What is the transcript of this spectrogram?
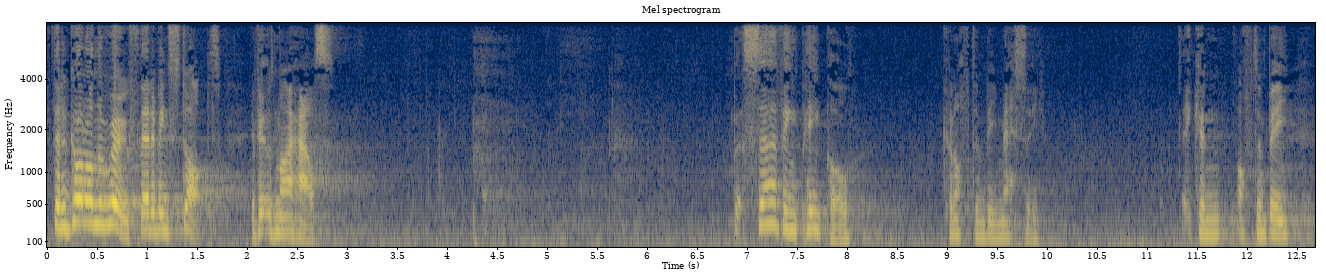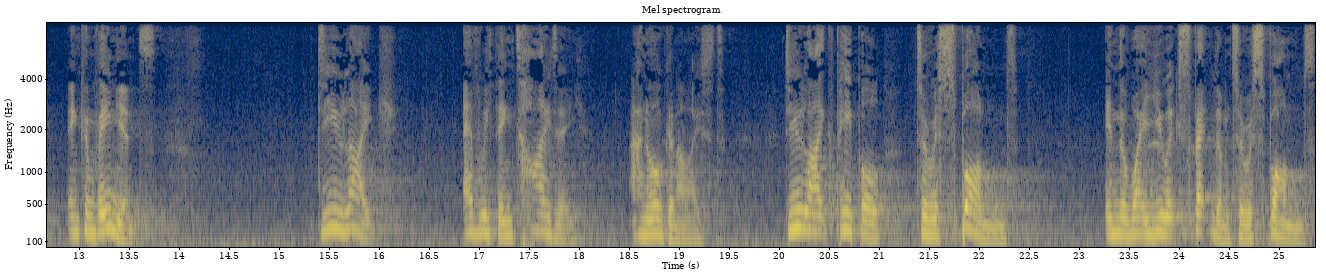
If they'd have got on the roof, they'd have been stopped if it was my house. But serving people can often be messy. It can often be inconvenient. Do you like everything tidy and organised? Do you like people to respond in the way you expect them to respond?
